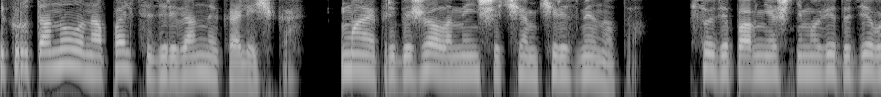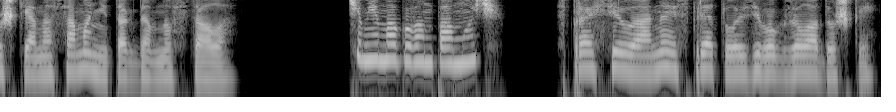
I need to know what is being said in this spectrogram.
и крутанула на пальце деревянное колечко. Майя прибежала меньше, чем через минуту. Судя по внешнему виду девушки, она сама не так давно встала. «Чем я могу вам помочь?» Спросила она и спрятала зевок за ладошкой.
